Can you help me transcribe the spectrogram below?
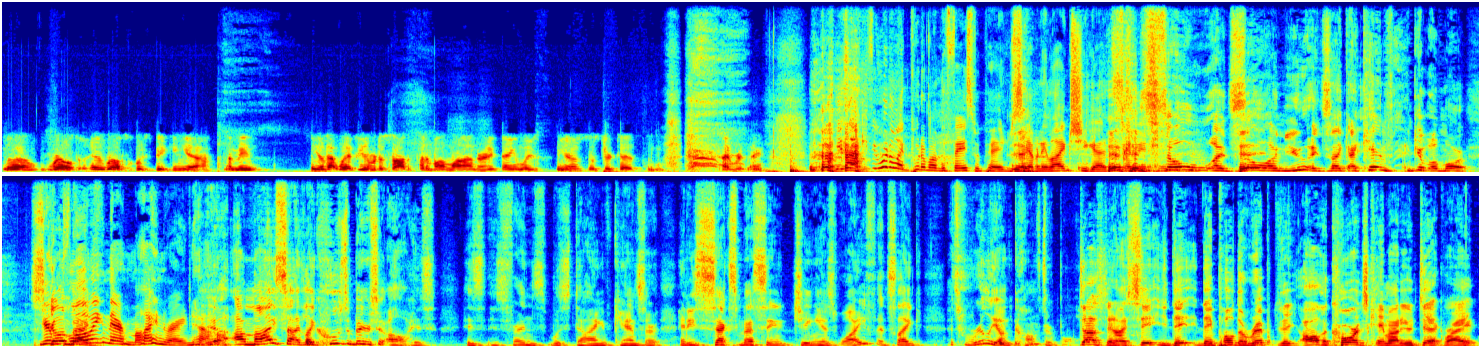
Well, relative, and relatively speaking, yeah. I mean, you know, that way if you ever decide to put them online or anything, at least you know, sister tits and everything. He's like, if you want to like put him on the Facebook page to see how many likes she gets, I mean, It's so it's so unusual. It's like I can't think of a more. you're scumbag- blowing their mind right now. Yeah, on my side, like who's the bigger? Oh, his his his friend was dying of cancer, and he's sex messaging his wife. It's like it's really uncomfortable. Dustin, I see you. They, they pulled the rip. They, all the cords came out of your dick, right?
